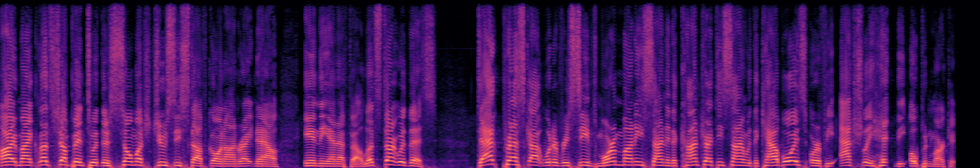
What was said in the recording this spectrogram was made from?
All right, Mike, let's jump into it. There's so much juicy stuff going on right now in the NFL. Let's start with this. Dak Prescott would have received more money signing the contract he signed with the Cowboys or if he actually hit the open market.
